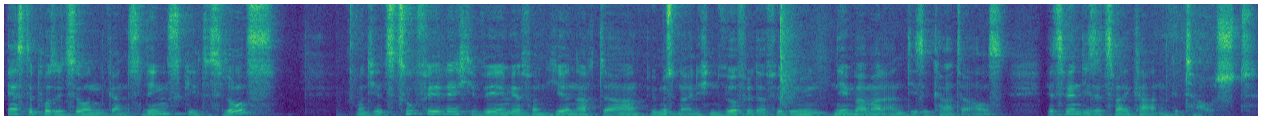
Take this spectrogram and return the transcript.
Erste Position ganz links geht es los. Und jetzt zufällig wählen wir von hier nach da. Wir müssen eigentlich einen Würfel dafür bemühen. Nehmen wir mal an diese Karte aus. Jetzt werden diese zwei Karten getauscht.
